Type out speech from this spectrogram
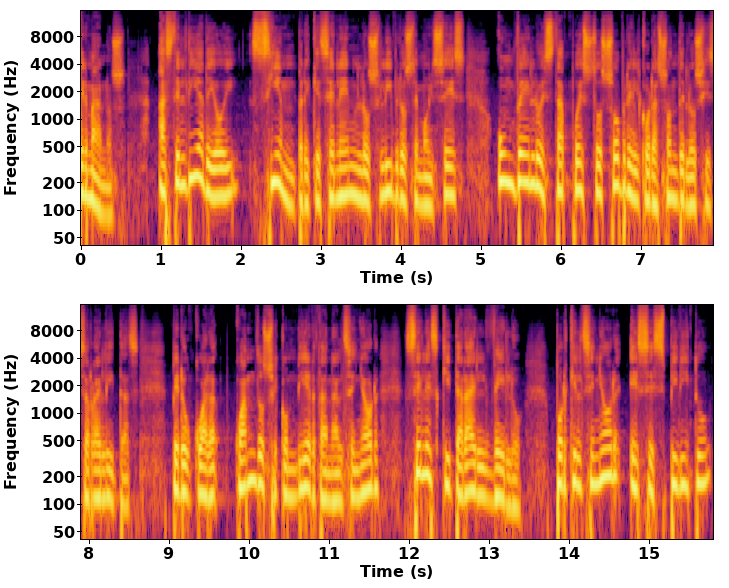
Hermanos, hasta el día de hoy, siempre que se leen los libros de Moisés, un velo está puesto sobre el corazón de los israelitas, pero cuando se conviertan al Señor, se les quitará el velo, porque el Señor es espíritu,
